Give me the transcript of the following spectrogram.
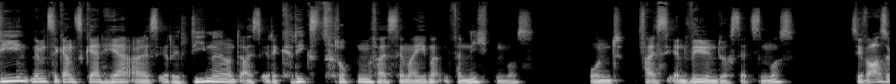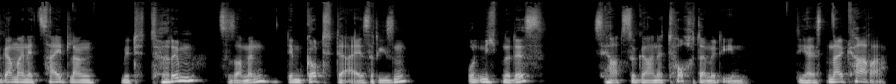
Die nimmt sie ganz gern her als ihre Diener und als ihre Kriegstruppen, falls sie mal jemanden vernichten muss und falls sie ihren Willen durchsetzen muss. Sie war sogar mal eine Zeit lang mit Trim zusammen, dem Gott der Eisriesen. Und nicht nur das, sie hat sogar eine Tochter mit ihm. Die heißt Nalkara.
